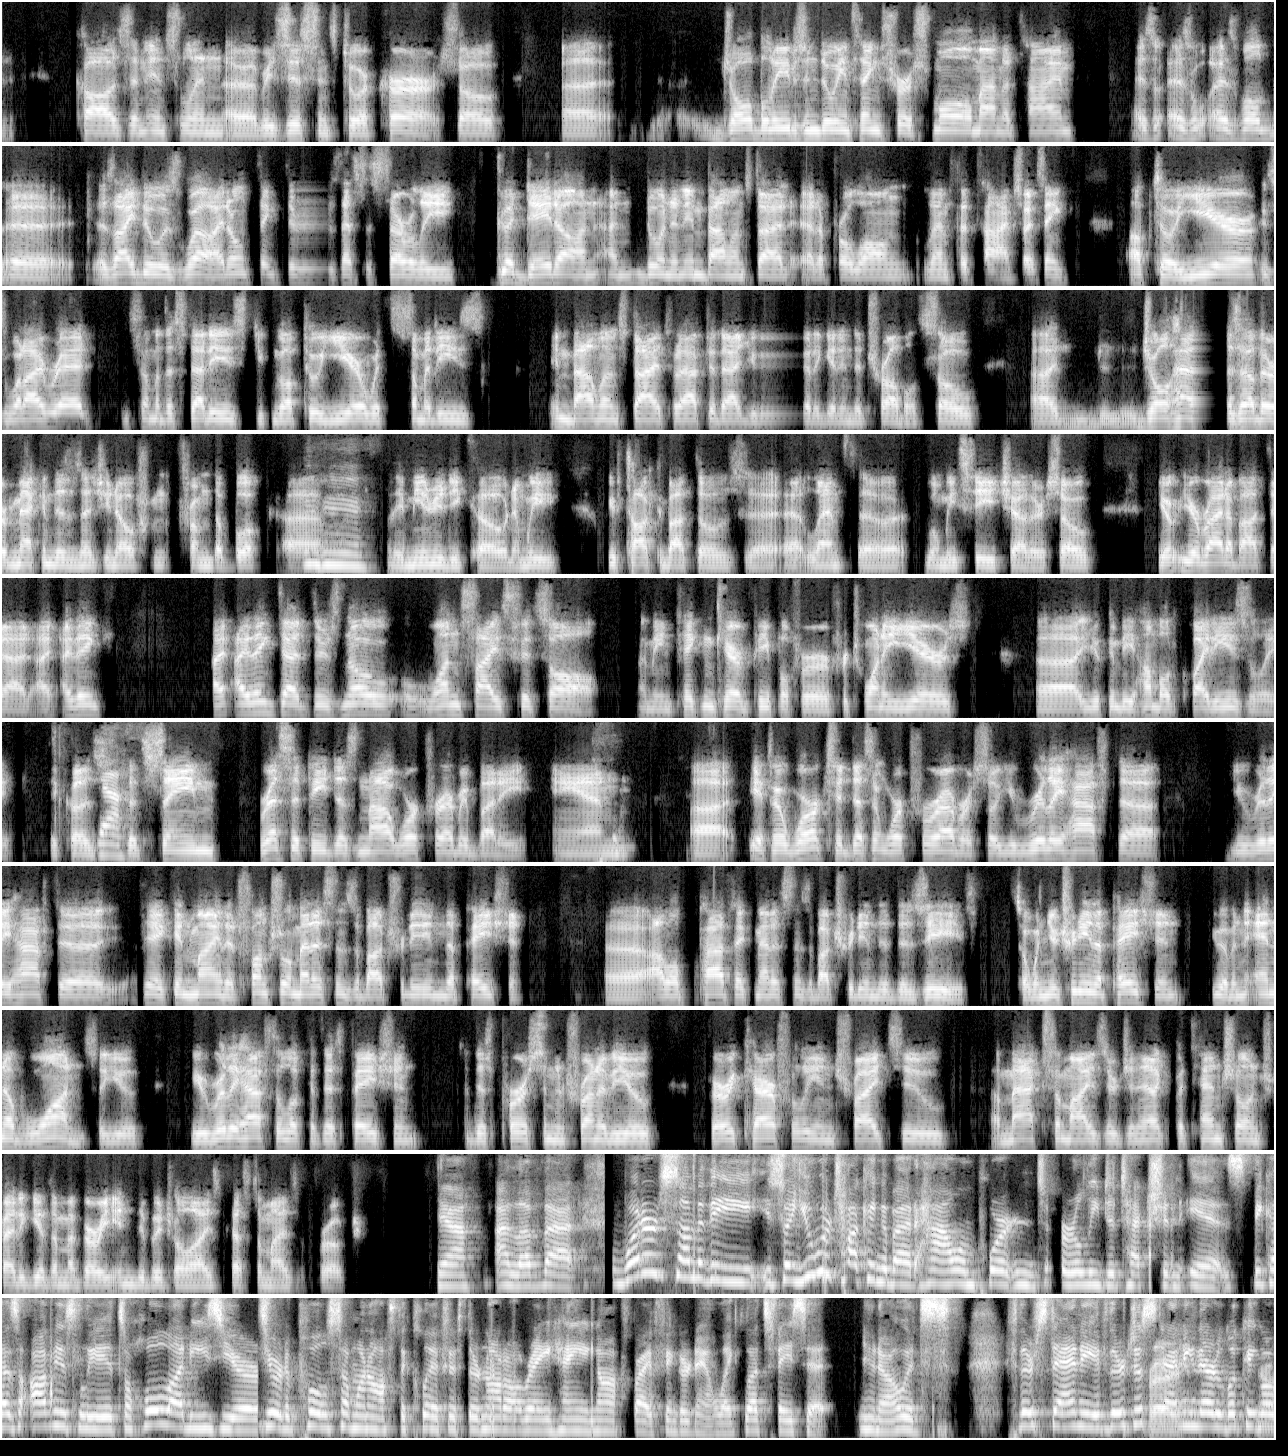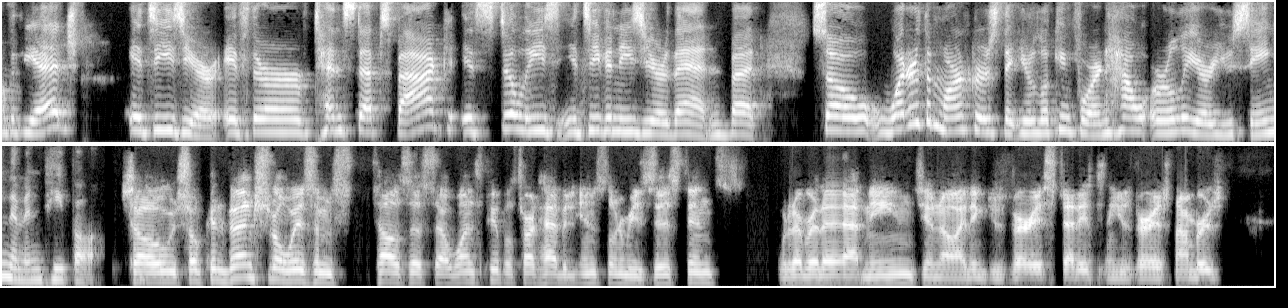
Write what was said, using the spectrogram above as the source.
cause an insulin uh, resistance to occur. So Joel believes in doing things for a small amount of time, as as as well as I do as well. I don't think there's necessarily good data on, on doing an imbalanced diet at a prolonged length of time. So I think up to a year is what I read in some of the studies. You can go up to a year with some of these imbalanced diets, but after that, you're going to get into trouble. So uh, Joel has other mechanisms, as you know from from the book, uh, mm-hmm. the Immunity Code, and we we've talked about those uh, at length uh, when we see each other. So you're you're right about that. I, I think I, I, think that there's no one size fits all. I mean, taking care of people for for 20 years, uh, you can be humbled quite easily because yeah. the same recipe does not work for everybody. And uh, if it works, it doesn't work forever. So you really have to you really have to take in mind that functional medicine is about treating the patient. Uh, allopathic medicine is about treating the disease. So when you're treating the patient, you have an N of one. So you you really have to look at this patient, this person in front of you, very carefully and try to uh, maximize their genetic potential and try to give them a very individualized, customized approach. Yeah, I love that. What are some of the so you were talking about how important early detection is because obviously it's a whole lot easier easier to pull someone off the cliff if they're not already hanging off by a fingernail. Like let's face it, you know, it's if they're standing if they're just right. standing there looking yeah. over the edge, it's easier. If they're 10 steps back, it's still easy. It's even easier then. But so what are the markers that you're looking for and how early are you seeing them in people? So so conventional wisdom tells us that once people start having insulin resistance, whatever that means, you know, I think there's various studies and use various numbers,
